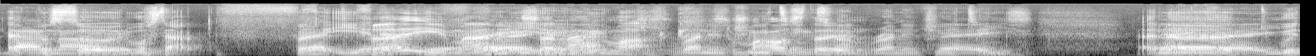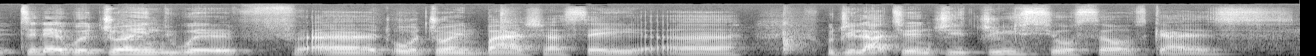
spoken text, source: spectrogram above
Done episode, what's that? 30, innit? 30, man. It's a landmark. Running It's a true things, man. Running true 30. things. And 30, uh, 30. with, today we're joined with, uh, or joined by, shall I say, uh, would you like to introduce yourselves, guys?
